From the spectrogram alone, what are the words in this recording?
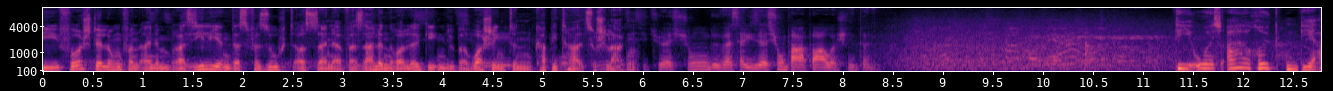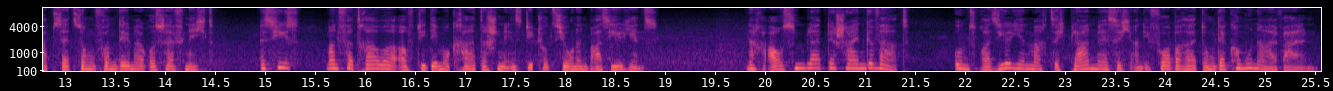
die Vorstellung von einem Brasilien, das versucht, aus seiner Vasallenrolle gegenüber Washington Kapital zu schlagen. une situation de vassalisation par rapport à Washington. Die USA rügten die Absetzung von Dilma Rousseff nicht. Es hieß, man vertraue auf die demokratischen Institutionen Brasiliens. Nach außen bleibt der Schein gewahrt. Und Brasilien macht sich planmäßig an die Vorbereitung der Kommunalwahlen.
